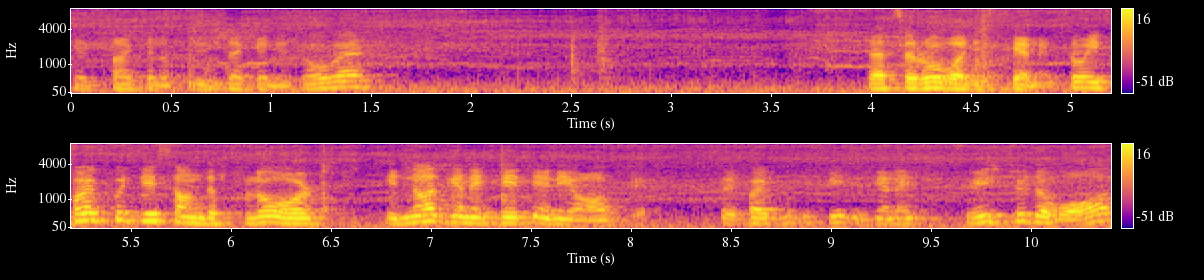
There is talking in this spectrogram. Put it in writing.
the cycle of two seconds is over. That's the robot is turning. So if I put this on the floor, it's not gonna hit any object. So if I, it's gonna reach to the wall,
